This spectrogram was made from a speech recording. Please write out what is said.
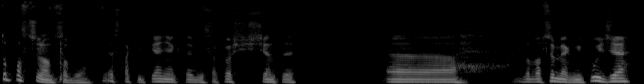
To postrzelam sobie. Jest taki pieniek tej wysokości ścięty. Eee, zobaczymy jak mi pójdzie.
